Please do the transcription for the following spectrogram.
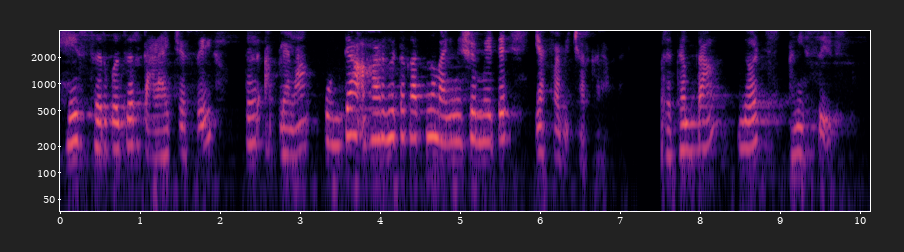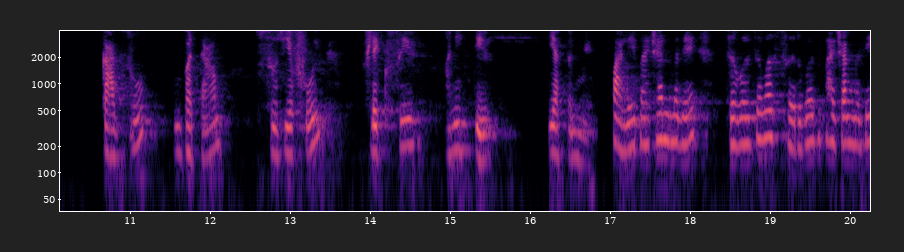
हे सर्व जर टाळायचे असेल तर आपल्याला कोणत्या आहार घटकातनं मॅग्नेशियम मिळते याचा विचार करावा प्रथमतः नट्स आणि सीड्स काजू बदाम सूर्यफूल फ्लेक्सीड आणि तीळ यातून मिळते पालेभाज्यांमध्ये जवळजवळ सर्वच भाज्यांमध्ये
